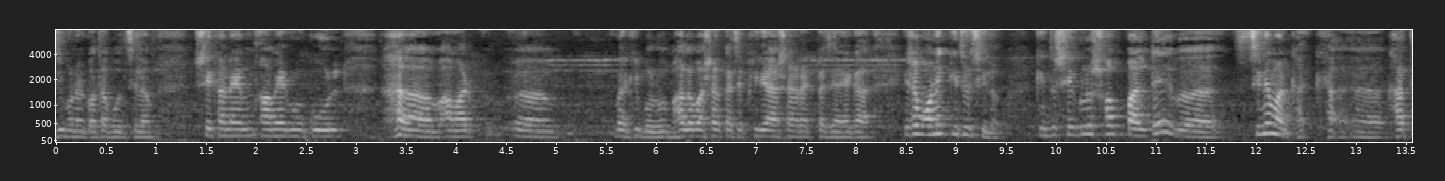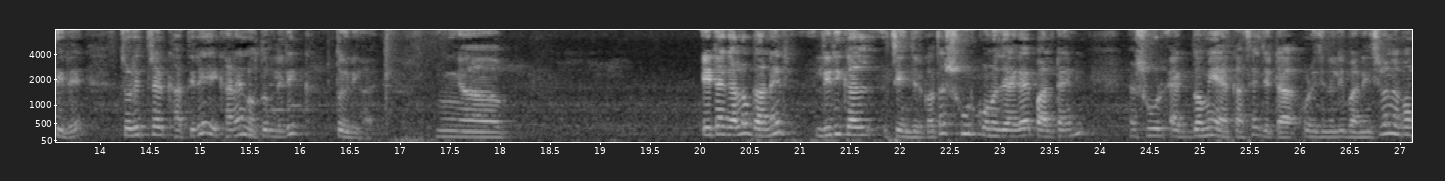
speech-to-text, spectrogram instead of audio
জীবনের কথা বলছিলাম, সেখানে আমের মুকুল আমার মানে কি বলব, ভালোবাসার কাছে ফিরে আসার একটা জায়গা, এসব অনেক কিছু ছিল। কিন্তু সেগুলো সব পাল্টে সিনেমার খাতিরে, চরিত্রের খাতিরে এখানে নতুন লিরিক তৈরি হয়। এটা গেল গানের লিরিক্যাল চেঞ্জের কথা। সুর কোনো জায়গায় পাল্টায়নি। সুর একদমই এক আছে, যেটা অরিজিনালি বানিয়েছিলাম এবং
